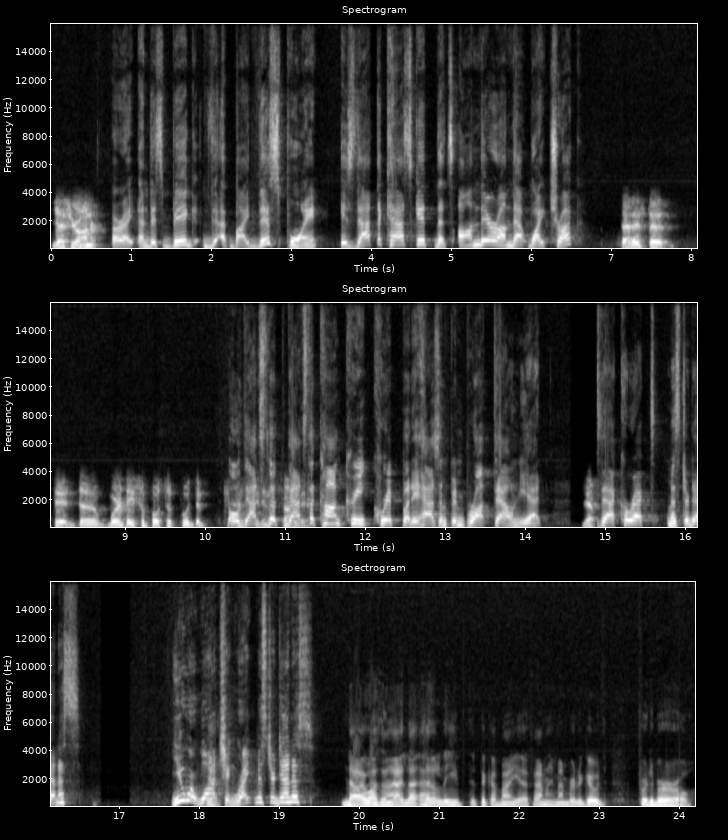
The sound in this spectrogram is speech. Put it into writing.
Yes, Your Honor. All right. And this big, th- by this point, is that the casket that's on there on that white truck? That is the the, the where they supposed to put the. Oh, that's the that's there. the concrete crypt, but it hasn't been brought down yet. Yeah. Is that correct, Mr. Dennis? You were watching, right, Mr. Dennis? No, I wasn't. I had to leave to pick up my uh, family member to go for the burial.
